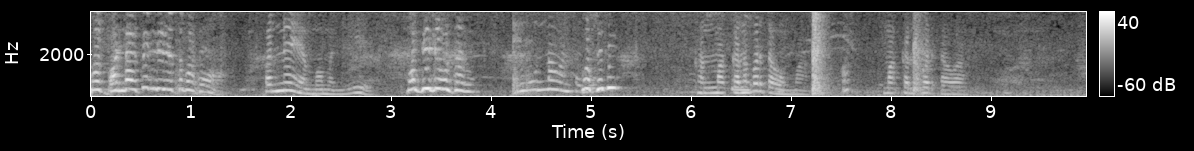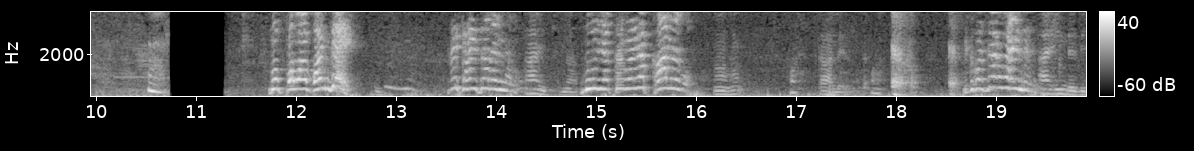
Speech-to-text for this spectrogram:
మరి బండ అయితే నేను ఎత్తపడతాయా కన్నాయమ్మా మళ్ళీ. మరి దీంట్లో ఉంటుంది నువ్వు ఉన్నావు అంట మాకు కనపడతావమ్మా. మాకు కనపడతావా? నువ్వు పొలం పని చేయి. నీకు అయితే నువ్వు ఎక్కడ పోయినా కాలేదు. కాలేదు. ఇటు వచ్చాక అయింది అయింది అది.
